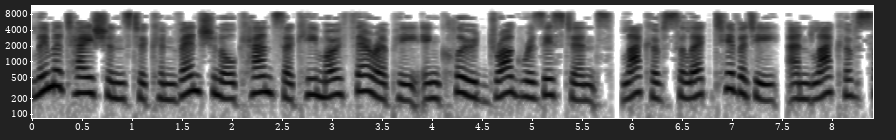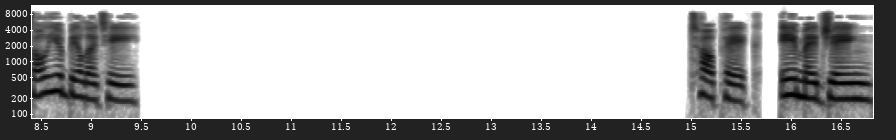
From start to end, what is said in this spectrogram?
Limitations to conventional cancer chemotherapy include drug resistance, lack of selectivity, and lack of solubility. Topic: Imaging.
